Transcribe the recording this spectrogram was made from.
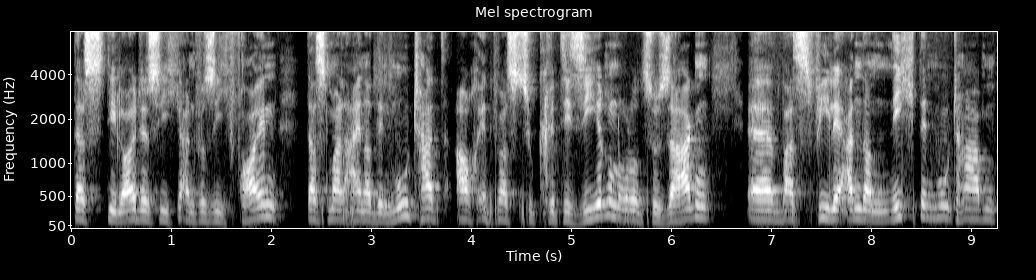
dass die Leute sich an für sich freuen, dass mal einer den Mut hat, auch etwas zu kritisieren oder zu sagen, äh, was viele anderen nicht den Mut haben.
